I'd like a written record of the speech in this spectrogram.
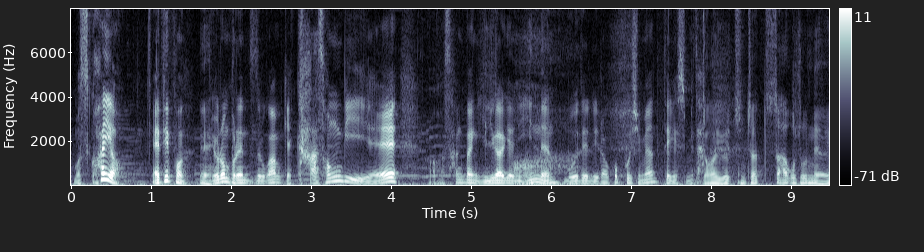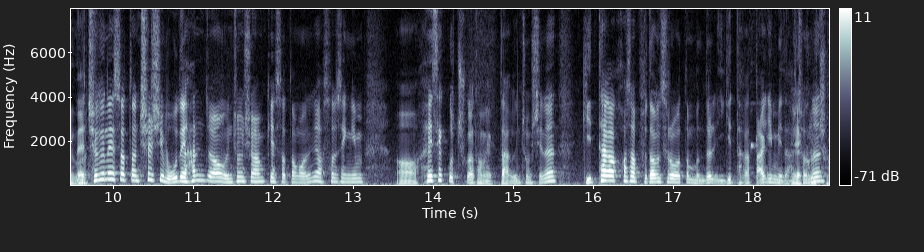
뭐 Squier, Epiphone 예. 이런 브랜드들과 함께 가성비에 어, 상당히 일가견이 있는 모델이라고 보시면 되겠습니다. 어 이거 진짜 싸고 좋네요. 이거. 네, 최근에 썼던 75대 한정 은총 씨와 함께 했었던 거는요. 선생님 어, 회색 고추가 더 맵다. 은총 씨는 기타가 커서 부담스러웠던 분들 이 기타가 딱입니다. 예, 저는 그렇죠.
